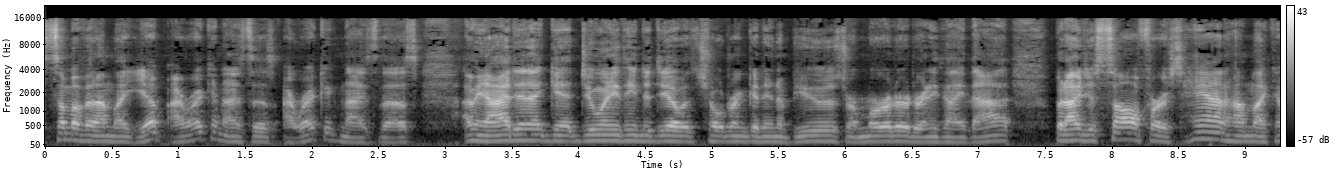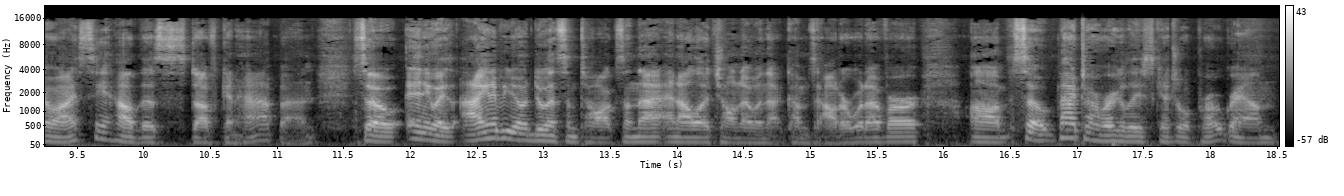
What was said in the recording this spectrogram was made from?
some of it, I'm like, yep, I recognize this. I recognize this. I mean, I didn't get do anything to deal with children getting abused or murdered or anything like that, but I just saw firsthand how I'm like, oh, I see how this stuff can happen. So, anyways, I'm gonna be doing some talks on that, and I'll let y'all know when that comes out or whatever. Um, so back to our regularly scheduled program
